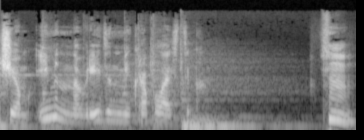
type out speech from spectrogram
Чем именно вреден микропластик? Хм,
